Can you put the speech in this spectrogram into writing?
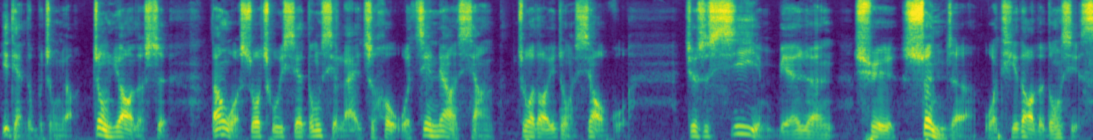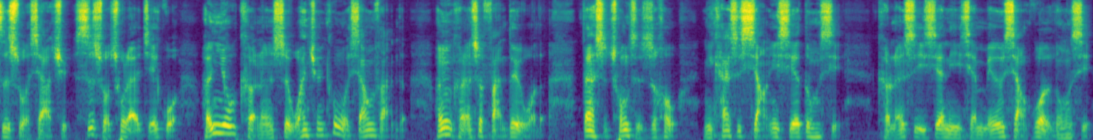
一点都不重要。重要的是。当我说出一些东西来之后，我尽量想做到一种效果，就是吸引别人去顺着我提到的东西思索下去，思索出来结果很有可能是完全跟我相反的，很有可能是反对我的。但是从此之后，你开始想一些东西，可能是一些你以前没有想过的东西。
